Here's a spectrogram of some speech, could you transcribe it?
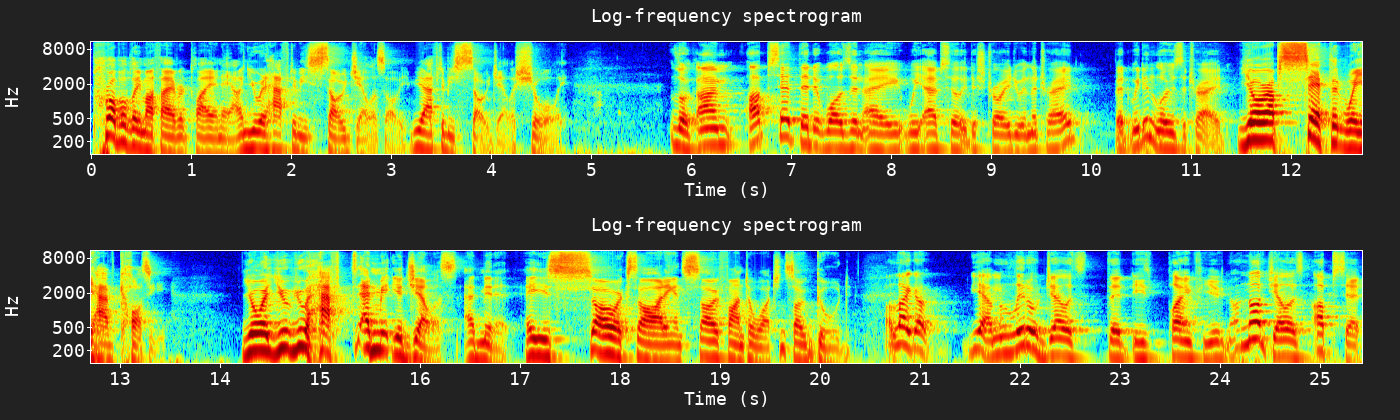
probably my favourite player now, and you would have to be so jealous of him. You have to be so jealous, surely. Look, I'm upset that it wasn't a we absolutely destroyed you in the trade, but we didn't lose the trade. You're upset that we have Cozzy. You're you you have to admit you're jealous. Admit it. He is so exciting and so fun to watch and so good. Like, uh, yeah, I'm a little jealous that he's playing for you. No, not jealous, upset.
